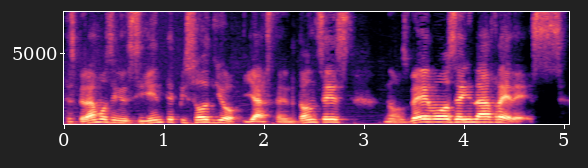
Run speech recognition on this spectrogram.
Te esperamos en el siguiente episodio y hasta entonces nos vemos en las redes.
